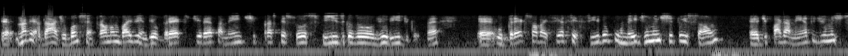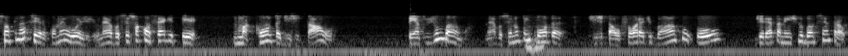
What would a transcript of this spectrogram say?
É, na verdade, o Banco Central não vai vender o Drex diretamente para as pessoas físicas ou jurídicas. Né? É, o Drex só vai ser acessível por meio de uma instituição é, de pagamento de uma instituição financeira, como é hoje. Né? Você só consegue ter uma conta digital dentro de um banco. Né? Você não tem uhum. conta digital fora de banco ou diretamente no Banco Central.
